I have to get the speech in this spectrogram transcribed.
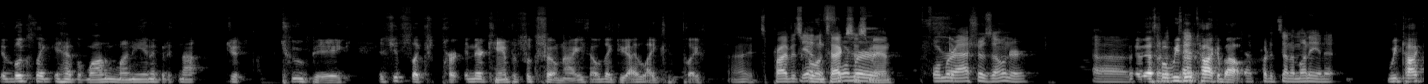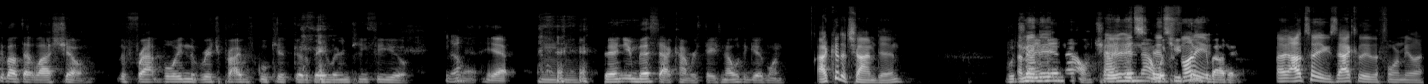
It looks like it has a lot of money in it, but it's not just too big. It's just like, per- and their campus looks so nice. I was like, dude, I like this place. Uh, it's private school the in Texas, former- man. Former Astros owner. Uh, That's what we ton- did talk about. Put a ton of money in it. We talked about that last show. The frat boy and the rich private school kids go to Baylor and TCU. You know? Yeah. Yep. Mhm. Ben, you missed that conversation. That was a good one. I could have chimed in. Well, I mean, chime it- in now. Chime in it's- now. it's What you funny. think about it? I'll tell you exactly the formula.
